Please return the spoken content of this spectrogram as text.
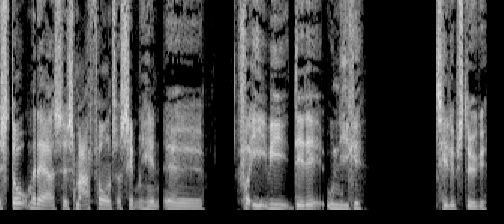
stå med deres øh, smartphones og simpelthen øh, for evigt dette unikke tilløbsstykke.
